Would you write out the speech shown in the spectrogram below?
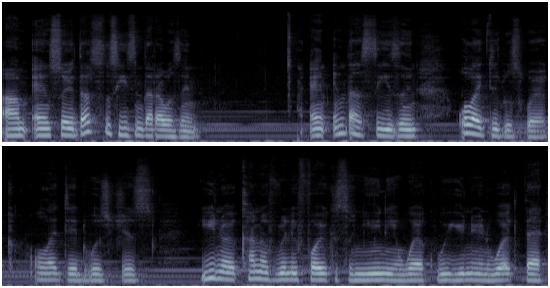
Um, and so that's the season that I was in. And in that season, all I did was work. All I did was just, you know, kind of really focus on uni and work, uni and work that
